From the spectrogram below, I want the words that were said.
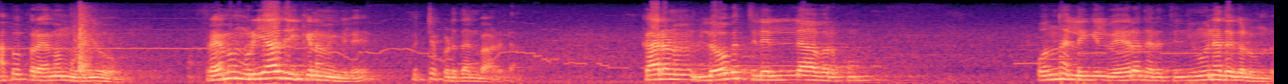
അപ്പോൾ പ്രേമം മുറിഞ്ഞു പോകും. പ്രേമം മുറിയാതിരിക്കണമെങ്കിൽ കുറ്റപ്പെടുത്താൻ പാടില്ല. കാരണം ലോകത്തിലെല്ലാവർക്കും ഒന്നല്ലെങ്കിൽ വേറെ തരത്തിൽ ന്യൂനതകളുണ്ട്.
